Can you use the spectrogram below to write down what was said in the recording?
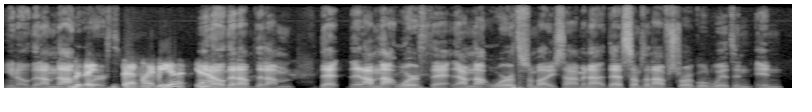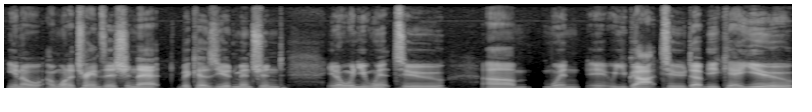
You know, that I'm not but worth that might be it. Yeah. you know that I'm that I'm that that I'm not worth that. I'm not worth somebody's time, and I, that's something I've struggled with. And and you know I want to transition that because you had mentioned, you know, when you went to um, when it, you got to WKU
